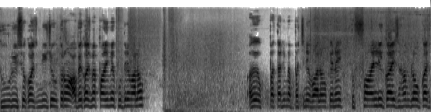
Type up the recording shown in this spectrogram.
दूरी से गज नीचे उतर हूँ। अबे गज मैं पानी में कूदने वाला हूँ। पता नहीं मैं बचने वाला हूँ कि नहीं। तो फाइनली गाइज़ हम लोग गाइज़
